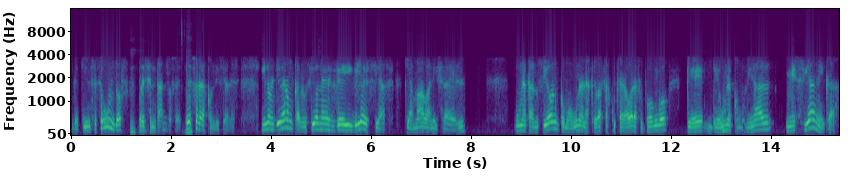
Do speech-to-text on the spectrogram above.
de 15 segundos presentándose. Esas eran las condiciones. Y nos llegaron canciones de iglesias que amaban Israel, una canción como una de las que vas a escuchar ahora, supongo, que de una comunidad mesiánica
